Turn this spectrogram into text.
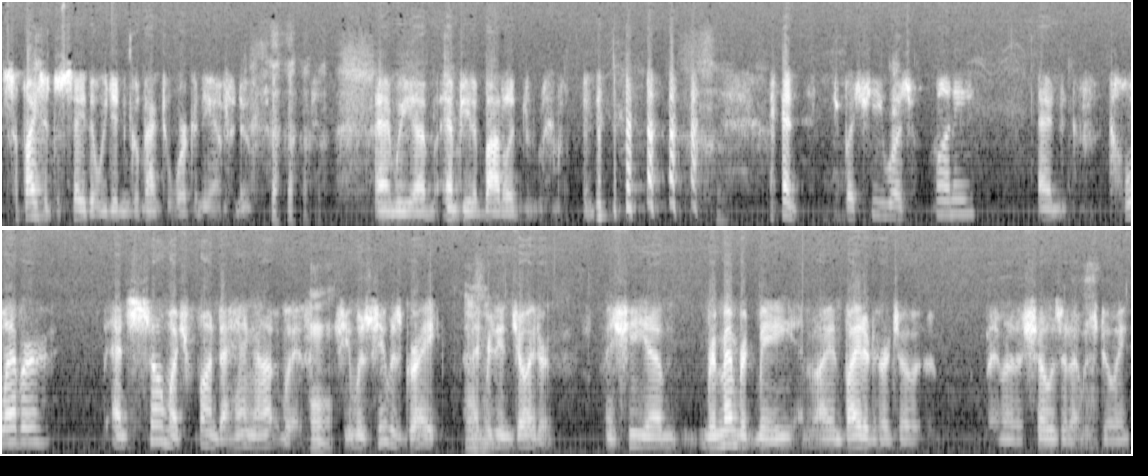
suffice it to say that we didn't go back to work in the afternoon, and we um, emptied a bottle of. and but she was funny and clever and so much fun to hang out with. Mm. She was she was great. I Mhm. really enjoyed her, and she um, remembered me. I invited her to one of the shows that I was doing,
